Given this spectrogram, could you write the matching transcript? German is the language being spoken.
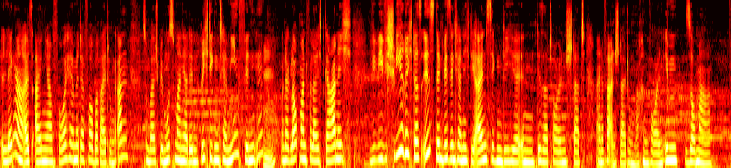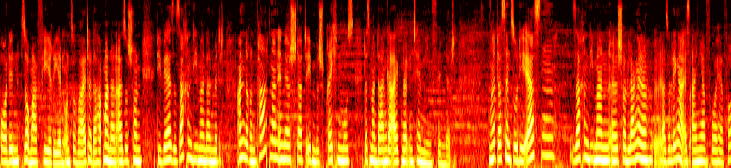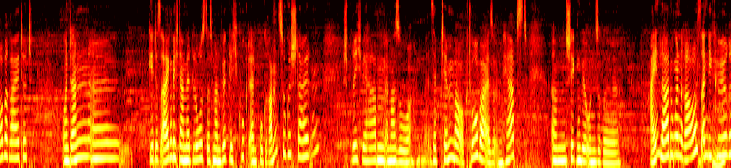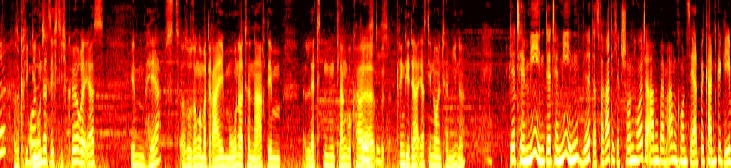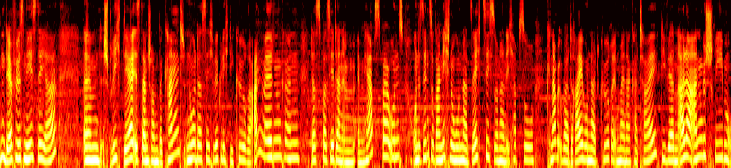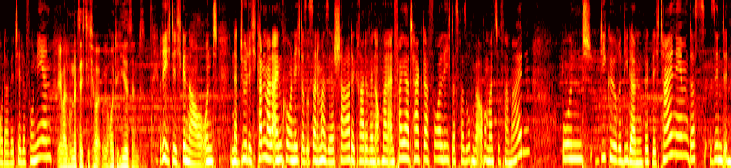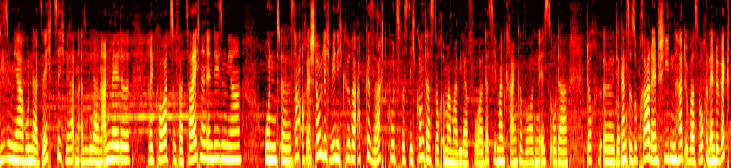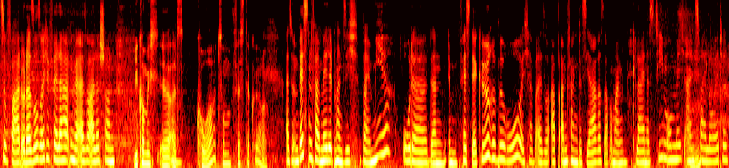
länger als ein Jahr vorher mit der Vorbereitung an. Zum Beispiel muss man ja den richtigen Termin finden mhm. und da glaubt man vielleicht gar nicht, wie, wie, schwierig das ist, denn wir sind ja nicht die Einzigen, die hier in dieser tollen Stadt eine Veranstaltung machen wollen im Sommer vor den Sommerferien und so weiter. Da hat man dann also schon diverse Sachen, die man dann mit anderen Partnern in der Stadt eben besprechen muss, dass man da einen geeigneten Termin findet. Ne, das sind so die ersten Sachen, die man äh, schon lange, also länger als ein Jahr vorher vorbereitet. Und dann äh, geht es eigentlich damit los, dass man wirklich guckt, ein Programm zu gestalten. Sprich, wir haben immer so September, Oktober, also im Herbst, ähm, schicken wir unsere Einladungen raus an die mhm. Chöre. Also kriegen die 160 Chöre erst im Herbst, also sagen wir mal drei Monate nach dem letzten Klangvokal, äh, kriegen die da erst die neuen Termine? Der Termin, der Termin wird, das verrate ich jetzt schon, heute Abend beim Abendkonzert bekannt gegeben, der fürs nächste Jahr. Ähm, sprich, der ist dann schon bekannt, nur dass sich wirklich die Chöre anmelden können. Das passiert dann im, im Herbst bei uns. Und es sind sogar nicht nur 160, sondern ich habe so knapp über 300 Chöre in meiner Kartei. Die werden alle angeschrieben oder wir telefonieren. Ja, weil 160 he heute hier sind. Richtig, genau. Und natürlich kann mal ein Chor nicht, das ist dann immer sehr schade, gerade wenn auch mal ein Feiertag davor liegt. Das versuchen wir auch immer zu vermeiden. Und die Chöre, die dann wirklich teilnehmen, das sind in diesem Jahr 160. Wir hatten also wieder einen Anmelderekord zu verzeichnen in diesem Jahr. Und äh, es haben auch erstaunlich wenig Chöre abgesagt. Kurzfristig kommt das doch immer mal wieder vor, dass jemand krank geworden ist oder doch äh, der ganze Sopran entschieden hat, übers Wochenende wegzufahren oder so. Solche Fälle hatten wir also alle schon. Wie komme ich äh, als Chor zum Fest der Chöre? Also im besten Fall meldet man sich bei mir oder dann im Fest der Chöre Büro. Ich habe also ab Anfang des Jahres auch immer ein kleines Team um mich, ein, mhm. zwei Leute.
